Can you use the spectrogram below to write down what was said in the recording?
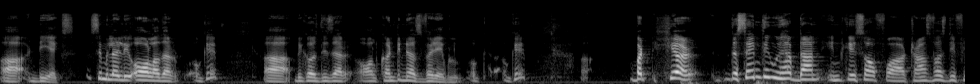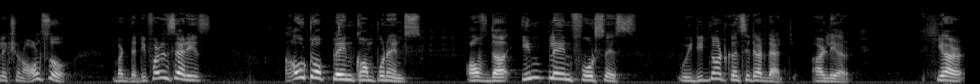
uh, dx similarly all other okay? Uh, because these are all continuous variable okay, okay. But here the same thing we have done in case of uh, transverse deflection also, but the difference here is out of plane components of the in plane forces we did not consider that earlier here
